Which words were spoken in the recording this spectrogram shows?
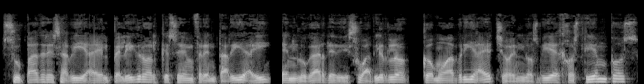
Su padre sabía el peligro al que se enfrentaría y, en lugar de disuadirlo, como habría hecho en los viejos tiempos,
